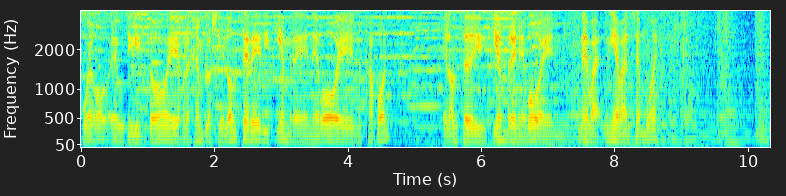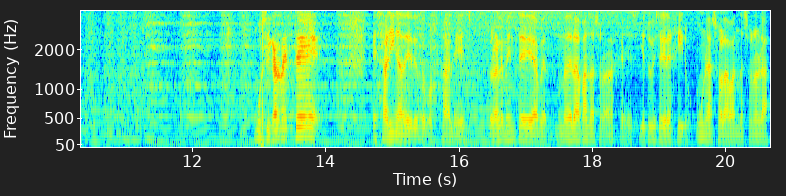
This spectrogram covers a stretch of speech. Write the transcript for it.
juego eh, utilizó, eh, por ejemplo, si el 11 de diciembre nevó en Japón, el 11 de diciembre nevó en Neva, nieva en Semue. Musicalmente es harina de, de otro costal, es probablemente, a ver, una de las bandas sonoras que si yo tuviese que elegir una sola banda sonora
